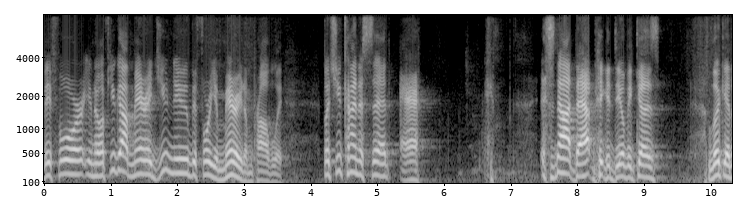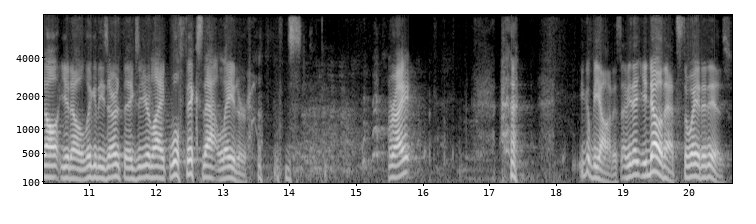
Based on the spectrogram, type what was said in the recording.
before, you know, if you got married, you knew before you married them probably. But you kind of said, eh, it's not that big a deal because look at all, you know, look at these earth things, and you're like, we'll fix that later. right? you can be honest. I mean, you know that's the way it is.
